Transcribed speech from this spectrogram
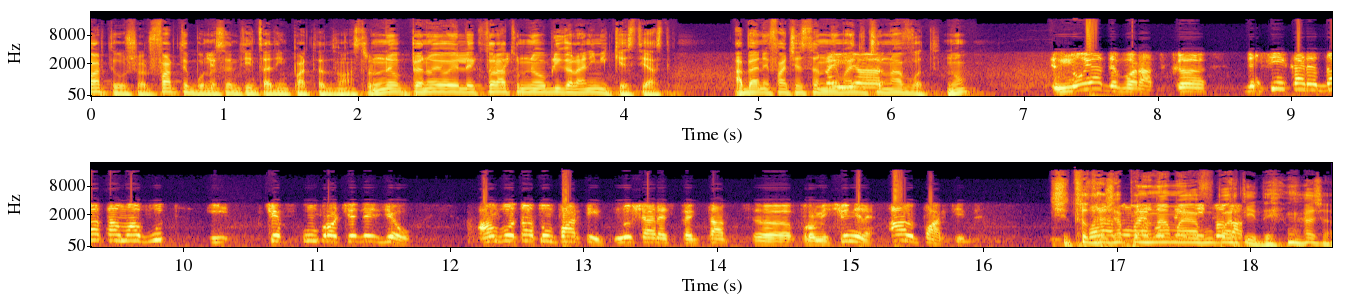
Foarte ușor, foarte bună sentința din partea noastră. Nu ne- Pe noi electoratul nu ne obligă la nimic chestia asta. Abia ne face să nu ne Păi, mai uh, ducem la vot, nu? Nu e adevărat că de fiecare dată am avut i- ce, cum procedez eu. Am votat un partid, nu și-a respectat uh, promisiunile, alt partid. Și tot ăla așa nu până mai n-am mai votez avut niciodată. partide. Așa.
